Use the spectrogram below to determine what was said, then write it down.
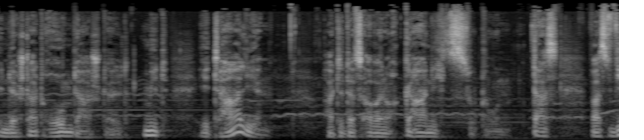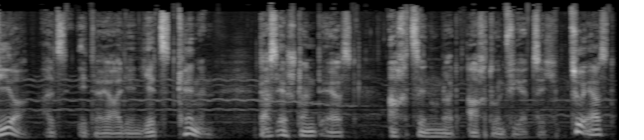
in der Stadt Rom darstellt. Mit Italien hatte das aber noch gar nichts zu tun. Das, was wir als Italien jetzt kennen, das erstand erst 1848. Zuerst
